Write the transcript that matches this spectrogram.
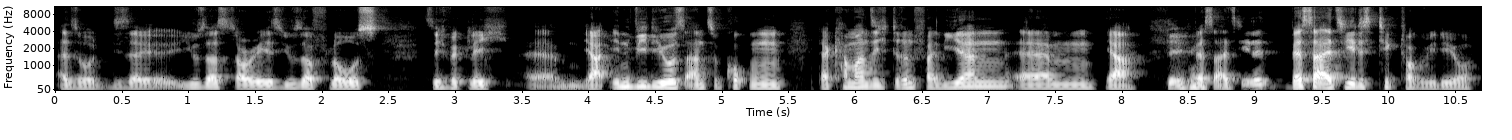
Also diese User Stories, User Flows, sich wirklich ähm, ja, in Videos anzugucken. Da kann man sich drin verlieren. Ähm, ja, besser als, jede, besser als jedes TikTok-Video.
